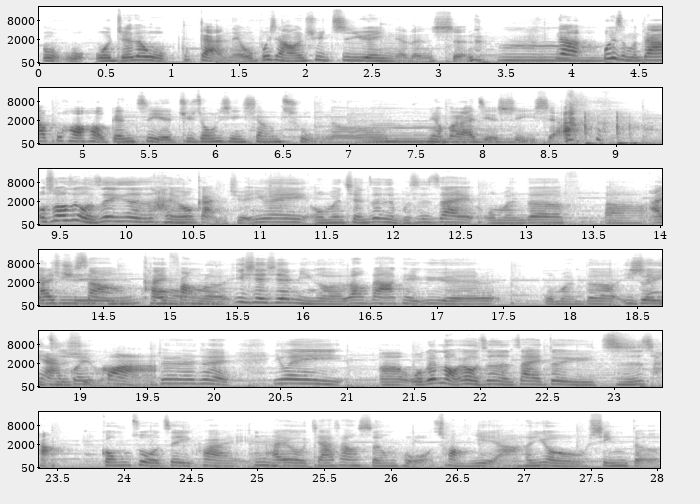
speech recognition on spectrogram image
我我我觉得我不敢呢，我不想要去制约你的人生。嗯，那为什么大家不好好跟自己的居中心相处呢？你要不要来解释一下？我说这，我这一阵是很有感觉，因为我们前阵子不是在我们的呃 IG 上开放了一些些名额，让大家可以预约我们的一对一咨询嘛。对对对，因为呃，我跟老友真的在对于职场工作这一块，还有加上生活创业啊，很有心得。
